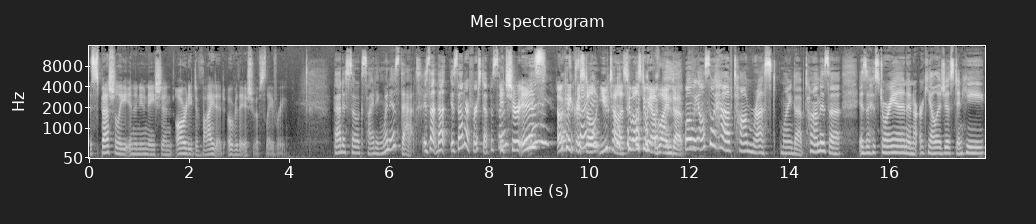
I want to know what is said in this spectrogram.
especially in a new nation already divided over the issue of slavery. That is so exciting. When is that? Is that that is that our first episode? It sure is. Yay, okay, Crystal, exciting. you tell us. Who else do we have lined up? Well, we also have Tom Rust lined up. Tom is a is a historian and an archaeologist, and he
